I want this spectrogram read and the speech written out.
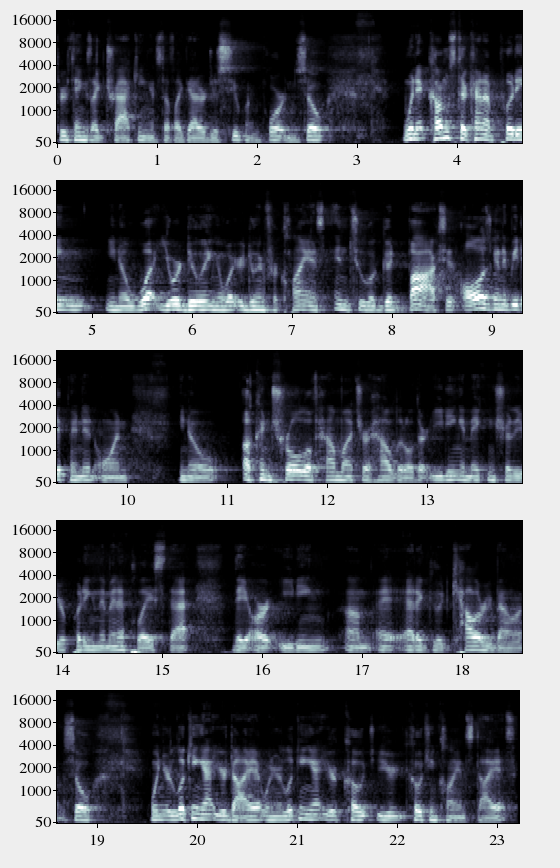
through things like tracking and stuff like that are just super important. So, when it comes to kind of putting you know what you're doing and what you're doing for clients into a good box it all is going to be dependent on you know a control of how much or how little they're eating and making sure that you're putting them in a place that they are eating um, at a good calorie balance so when you're looking at your diet, when you're looking at your coach, your coaching clients' diets,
